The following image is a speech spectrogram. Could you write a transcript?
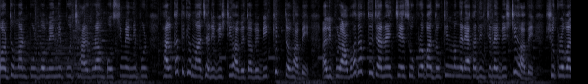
বর্ধমান, পূর্ব মেদিনীপুর, ঝাড়গ্রাম, পশ্চিম মেদিনীপুর, হালকা থেকে মাঝারি বৃষ্টি হবে, তবে বিক্ষিপ্তভাবে। আলিপুর আবহাওয়া দপ্তর জানিয়েছে শুক্রবার দক্ষিণবঙ্গের একাধিক জেলায় বৃষ্টি হবে। শুক্রবার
